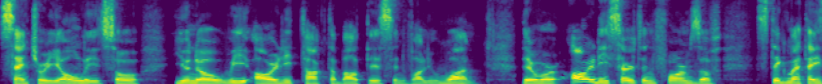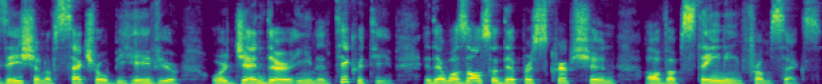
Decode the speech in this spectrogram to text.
century only, so you know we already talked about this in volume 1. There were already certain forms of stigmatization of sexual behavior or gender in antiquity, and there was also the prescription of abstaining from sex.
